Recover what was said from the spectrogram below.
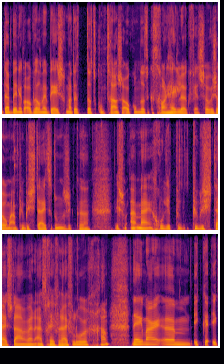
daar ben ik ook wel mee bezig. Maar dat, dat komt trouwens ook omdat ik het gewoon heel leuk vind, sowieso om aan publiciteit te doen. Dus ik, uh, is mijn goede publiciteitsdame bij een uitgeverij verloren gegaan. Nee, maar um, ik, ik,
